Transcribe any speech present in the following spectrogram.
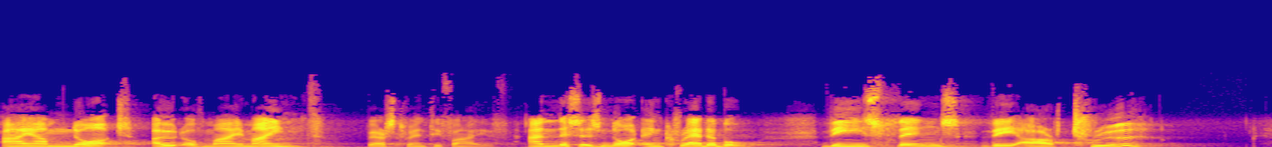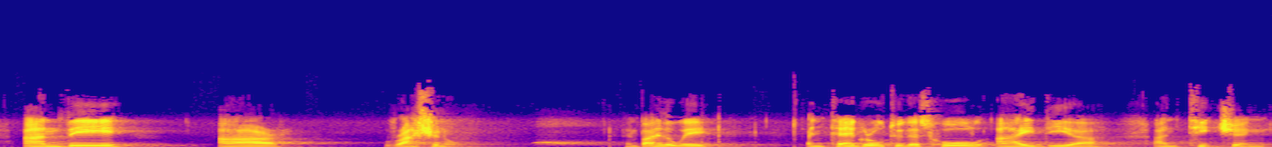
I am not out of my mind. Verse 25. And this is not incredible. These things, they are true and they are rational. And by the way, integral to this whole idea and teaching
